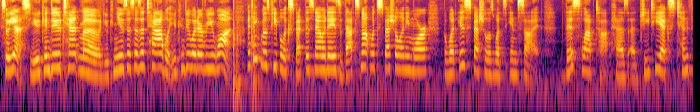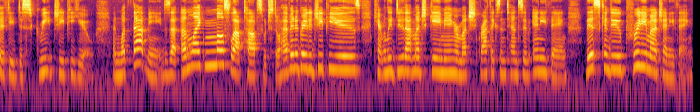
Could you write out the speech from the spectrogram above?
So yes, you can do tent mode, you can use this as a tablet, you can do whatever you want. I think most people expect this nowadays. That's not what's special anymore, but what is special is what's inside. This laptop has a GTX 1050 discrete GPU. And what that means is that unlike most laptops, which still have integrated GPUs, can't really do that much gaming or much graphics intensive anything, this can do pretty much anything.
